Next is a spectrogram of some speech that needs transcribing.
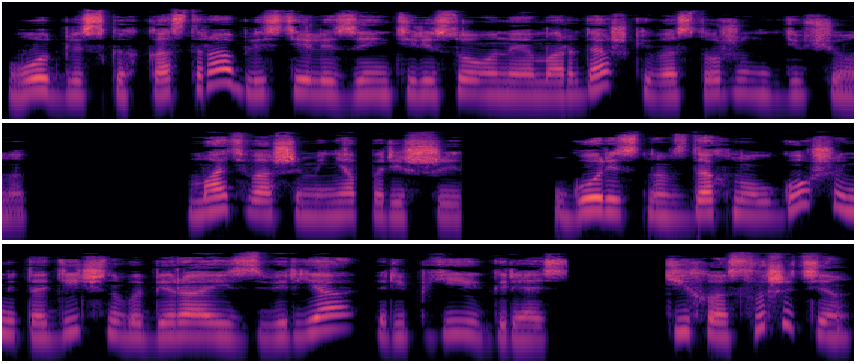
В отблесках костра блестели заинтересованные мордашки восторженных девчонок. Мать ваша меня порешит. Горестно вздохнул Гоша, методично выбирая из зверья репьи и грязь. «Тихо, слышите?»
